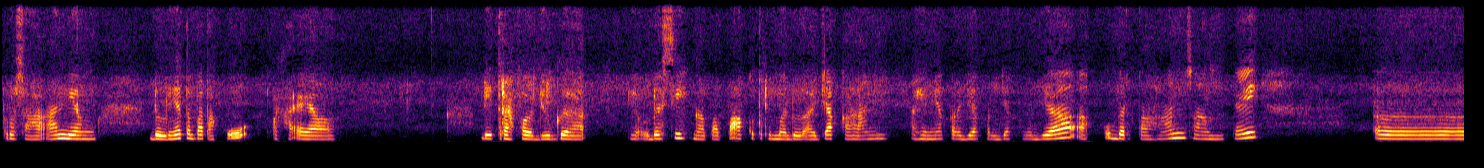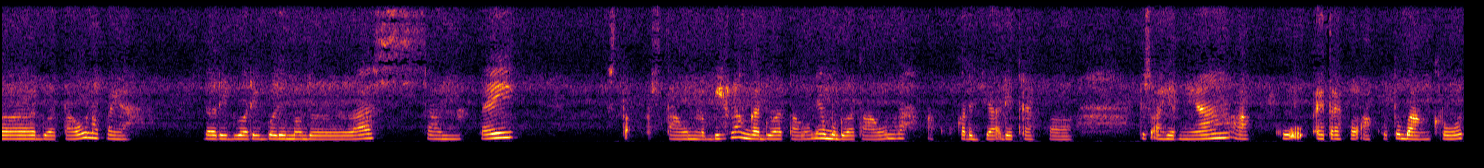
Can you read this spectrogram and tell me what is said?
perusahaan yang dulunya tempat aku PKL di travel juga ya udah sih nggak apa-apa aku terima dulu aja kan. Akhirnya kerja kerja kerja aku bertahan sampai uh, dua tahun apa ya? Dari 2015 sampai setahun lebih lah nggak dua tahun ya mau dua tahun lah aku kerja di travel. Terus akhirnya aku eh travel aku tuh bangkrut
